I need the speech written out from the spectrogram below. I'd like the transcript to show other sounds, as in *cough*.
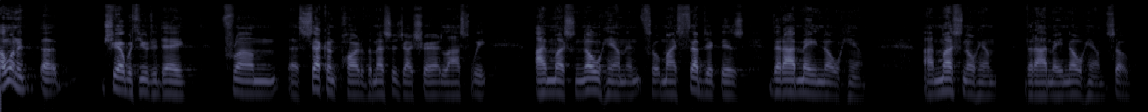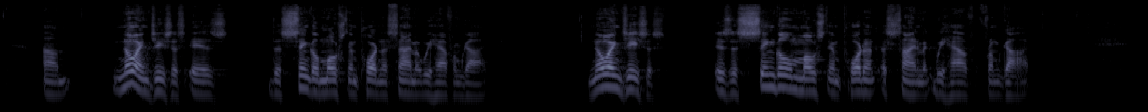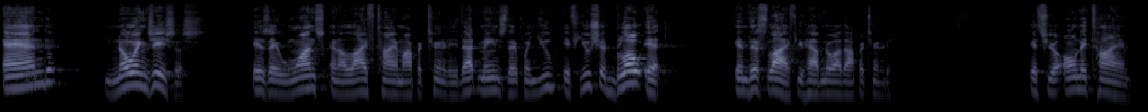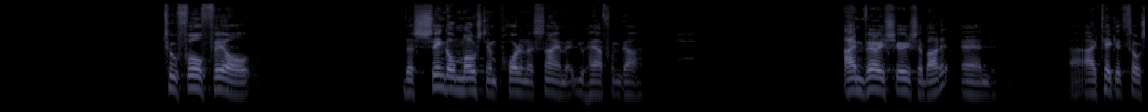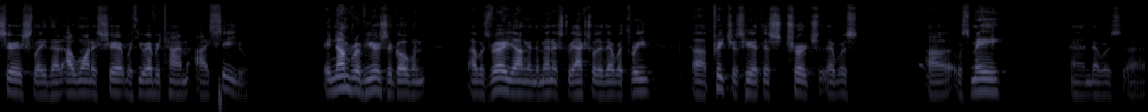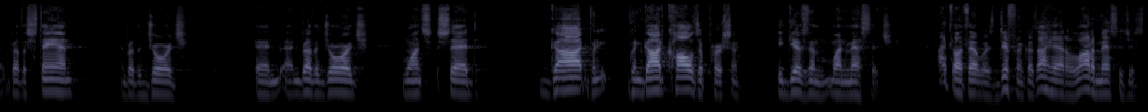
I want to uh, share with you today from a second part of the message I shared last week. I must know him, and so my subject is that I may know him. I must know him that I may know him. So, um, knowing Jesus is the single most important assignment we have from God. Knowing Jesus is the single most important assignment we have from God. And knowing Jesus is a once in a lifetime opportunity. That means that when you if you should blow it in this life, you have no other opportunity. It's your only time to fulfill the single most important assignment you have from God. I'm very serious about it, and uh, I take it so seriously that I want to share it with you every time I see you. A number of years ago, when I was very young in the ministry, actually, there were three uh, preachers here at this church. There was, uh, was me, and there was uh, Brother Stan and Brother George. And, and Brother George once said, God, when, he, when God calls a person, he gives them one message. I thought that was different because I had a lot of messages.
